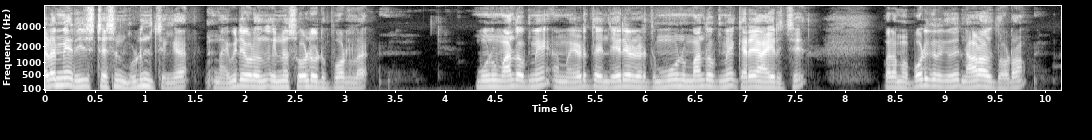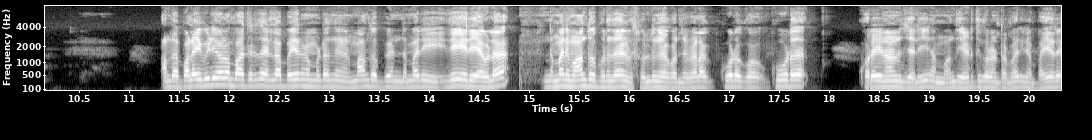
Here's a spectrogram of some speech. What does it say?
இடமே ரிஜிஸ்ட்ரேஷன் முடிஞ்சிச்சுங்க. நான் வீடியோவில் வந்து இன்னும் சோல்டு அவுட் போடல. மூணு மாந்தோப்புமே நம்ம எடுத்த இந்த ஏரியாவில் எடுத்த மூணு மாந்தோப்புமே கரையம் ஆயிடுச்சு இப்போ நம்ம போட்டுக்கிறது நாலாவது தோட்டம். அந்த பழைய வீடியோலாம் பார்த்துட்டு தான் எல்லா பயிரும் நம்மகிட்ட வந்து மாந்தோப்பு இந்த மாதிரி இதே ஏரியாவில் இந்த மாதிரி மாந்தோப்பு இருந்தால் எங்களுக்கு சொல்லுங்கள். கொஞ்சம் விலை கூட கூட குறையினாலும் சரி நம்ம வந்து எடுத்துக்கிறோன்ற மாதிரி என் பயிர்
